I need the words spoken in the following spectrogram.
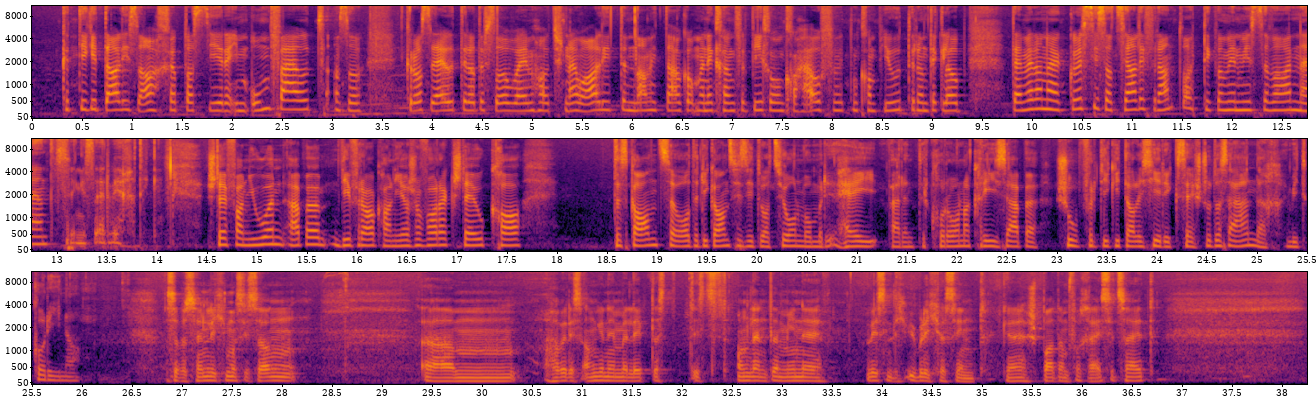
digitale Sachen passieren im Umfeld. Also Grosseltern oder so, die einem halt schnell anrufen am Nachmittag, ob man nicht vorbeikommen und helfen mit dem Computer. Und ich glaube, da haben wir auch eine gewisse soziale Verantwortung, die wir müssen wahrnehmen müssen. Das finde ich sehr wichtig. Stefan Juhn, eben, die Frage habe ich ja schon vorher gestellt. Das Ganze oder die ganze Situation, die wir haben während der Corona-Krise haben, Schub für Digitalisierung, siehst du das ähnlich mit Corina? Also persönlich muss ich sagen, ähm, habe ich das angenehm erlebt, dass Online-Termine wesentlich üblicher sind. Gell? Spart einfach Reisezeit.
